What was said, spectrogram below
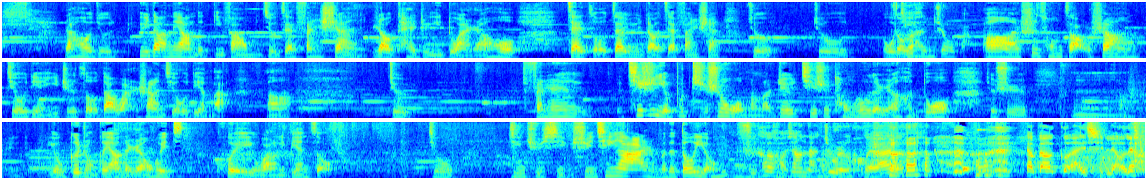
然后就遇到那样的地方，我们就在翻山，绕开这一段，然后再走，再遇到再翻山，就就我走了很久吧。啊，是从早上九点一直走到晚上九点吧。啊，就反正。”其实也不只是我们了，这其实同路的人很多，就是嗯，有各种各样的人会会往里边走，就进去寻寻亲啊什么的都有。此刻好像男主人回来了，要不要过来一起聊聊？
